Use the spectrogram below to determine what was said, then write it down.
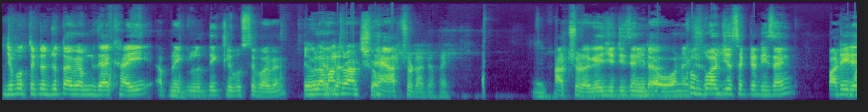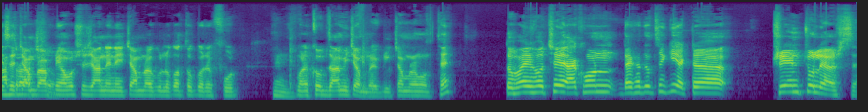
যে প্রত্যেকটা জুতা আমি আপনি দেখাই আপনি এগুলো দেখলে বুঝতে পারবেন। এগুলো মাত্র আটশো। হ্যাঁ আটশো টাকা ভাই। এই। আটশো টাকা এই যে ডিজাইনটা খুব। গর্জিয়াস একটা ডিজাইন পার্টি রেসের চামড়া 800 আপনি অবশ্যই জানেন এই চামড়াগুলো কত করে ফুট। মানে খুব দামি চামড়া এগুলো, চামড়ার মধ্যে। তো ভাই হচ্ছে এখন দেখা যাচ্ছে কি একটা ট্রেন্ড চলে আসছে।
